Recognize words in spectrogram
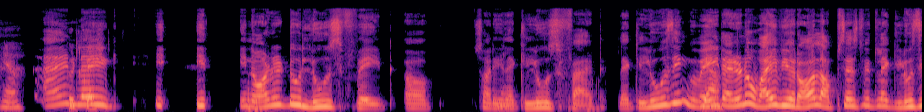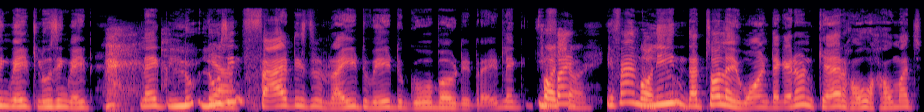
Yeah, and good like i i in order to lose weight uh sorry Yeah. like lose fat like losing weight Yeah. i don't know why we're all obsessed with like losing weight losing weight like lo- Yeah. losing fat is the right way to go about it right like for if i sure if i'm For lean sure. that's all i want like i don't care how how much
